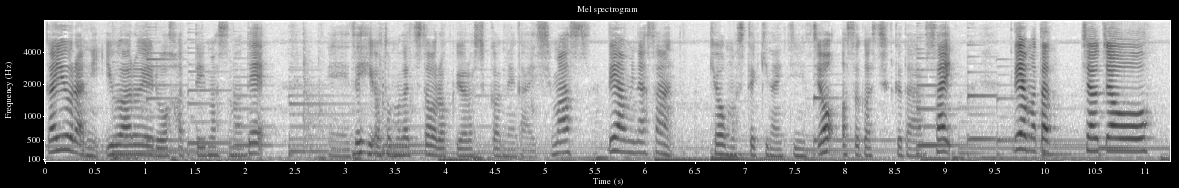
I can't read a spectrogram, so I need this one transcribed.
概要欄に URL を貼っていますので、えー、ぜひお友達登録よろしくお願いします。では皆さん今日も素敵な一日をお過ごしください。ではまたチャオチャオ。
